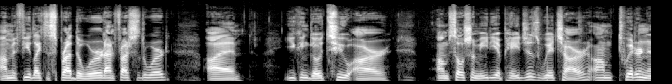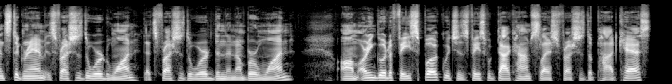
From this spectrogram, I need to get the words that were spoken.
Um, if you'd like to spread the word on Fresh is the Word, uh, you can go to our um, social media pages, which are um, Twitter and Instagram is Fresh as the Word One. That's Fresh as the Word, then the number one. Um, or you can go to Facebook, which is facebook.com slash Fresh as the Podcast.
